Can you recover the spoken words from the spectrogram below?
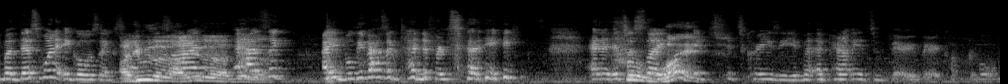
But this one it goes like I side do to the- I side. do the- It has like I believe it has like ten different settings, and it- it's For just like what? it's it's crazy. But apparently it's very very comfortable.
